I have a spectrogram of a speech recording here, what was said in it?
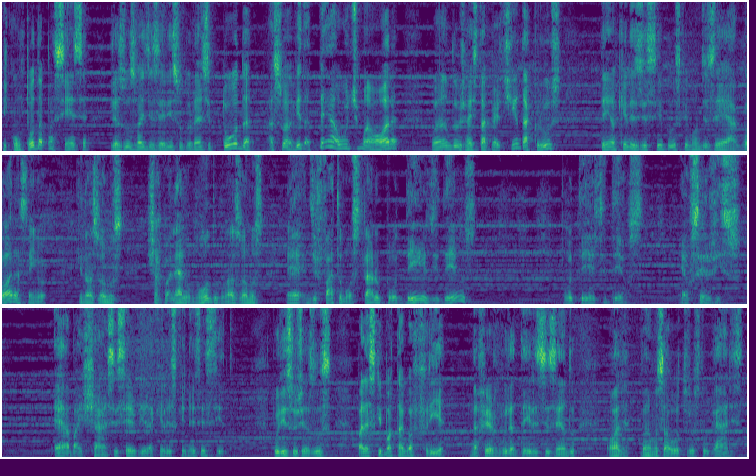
E com toda a paciência, Jesus vai dizer isso durante toda a sua vida, até a última hora, quando já está pertinho da cruz. Tem aqueles discípulos que vão dizer: É agora, Senhor, que nós vamos chacoalhar o mundo, que nós vamos é, de fato mostrar o poder de Deus. Poder de Deus é o serviço, é abaixar-se e servir aqueles que necessitam. Por isso, Jesus parece que bota água fria na fervura deles, dizendo: Olha, vamos a outros lugares,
